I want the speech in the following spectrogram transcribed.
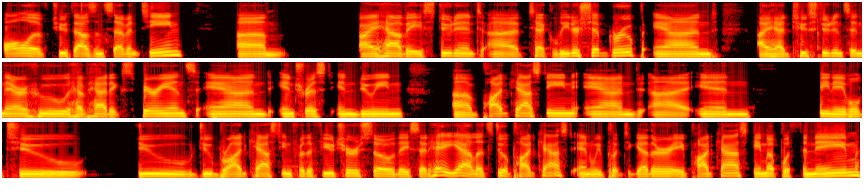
fall of 2017, um, I have a student uh, tech leadership group and I had two students in there who have had experience and interest in doing uh, podcasting and uh, in being able to do do broadcasting for the future. So they said, "Hey, yeah, let's do a podcast," and we put together a podcast. Came up with the name,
